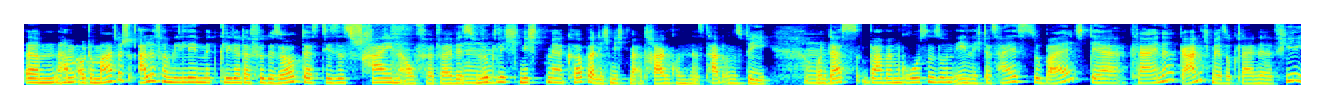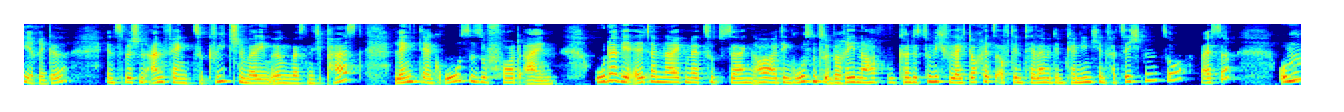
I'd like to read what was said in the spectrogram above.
ähm, haben automatisch alle Familienmitglieder dafür gesorgt, dass dieses Schreien aufhört, weil wir es Mhm. wirklich nicht mehr körperlich nicht mehr ertragen konnten. Es tat uns weh. Mhm. Und das war beim großen Sohn ähnlich. Das heißt, sobald der kleine, gar nicht mehr so kleine Vierjährige inzwischen anfängt zu quietschen, weil ihm irgendwas nicht passt, lenkt der Große sofort ein. Oder wir Eltern neigen dazu zu sagen, oh, den Großen zu überreden, oh, könntest du nicht vielleicht doch jetzt auf den Teller mit dem Kaninchen verzichten, so, weißt du? Um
